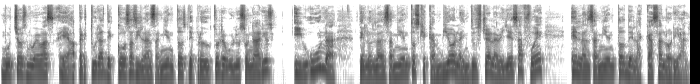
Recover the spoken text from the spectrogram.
muchas nuevas eh, aperturas de cosas y lanzamientos de productos revolucionarios y una de los lanzamientos que cambió la industria de la belleza fue el lanzamiento de la casa L'Oreal.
